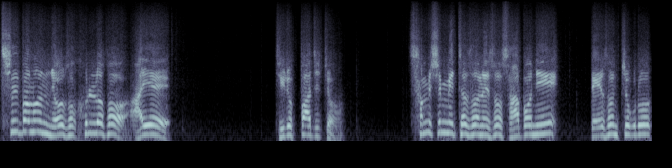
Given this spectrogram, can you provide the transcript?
7번은 여기서 흘러서 아예 뒤로 빠지죠. 30m 선에서 4번이 내선 쪽으로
